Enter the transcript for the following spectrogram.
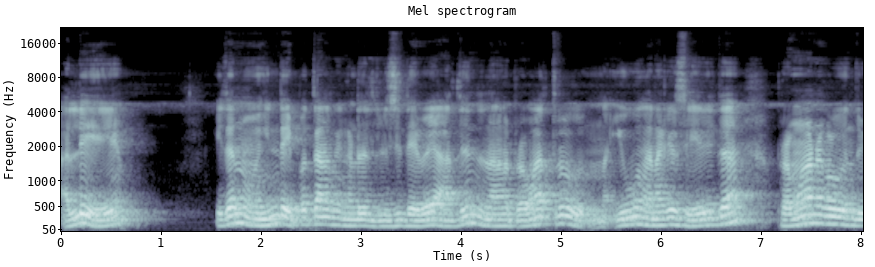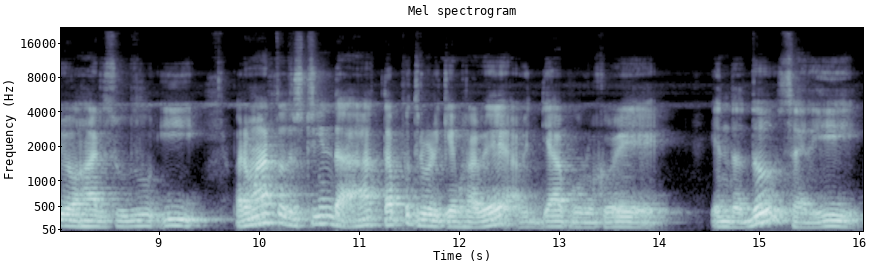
ಅಲ್ಲಿ ಇದನ್ನು ಹಿಂದೆ ಇಪ್ಪತ್ನಾಲ್ಕನೇ ಖಂಡದಲ್ಲಿ ತಿಳಿಸಿದ್ದೇವೆ. ಆದ್ದರಿಂದ ನಾನು ಪ್ರಮಾತೃ ಇವು ನನಗೆ ಸೇರಿದ ಪ್ರಮಾಣಗಳು ಎಂದು ವ್ಯವಹರಿಸುವುದು ಈ ಪರಮಾರ್ಥ ದೃಷ್ಟಿಯಿಂದ ತಪ್ಪು ತಿಳುವಳಿಕೆ ಭಾವೇ ಅವಿದ್ಯಾಪೂರ್ವಕವೇ ಎಂದದ್ದು ಸರಿ.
